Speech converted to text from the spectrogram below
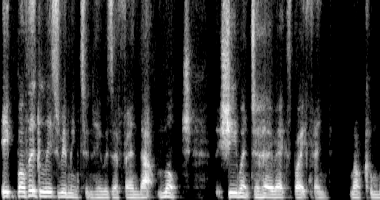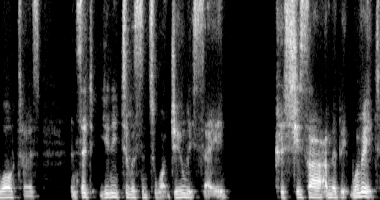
It bothered Liz Rimington, who was her friend, that much that she went to her ex boyfriend, Malcolm Waters, and said, You need to listen to what Julie's saying. Because she's like, I'm a bit worried.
